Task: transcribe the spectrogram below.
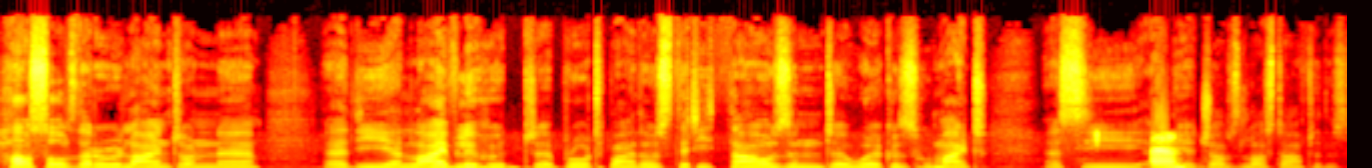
households that are reliant on the livelihood brought by those 30,000 workers who might see um, their jobs lost after this.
